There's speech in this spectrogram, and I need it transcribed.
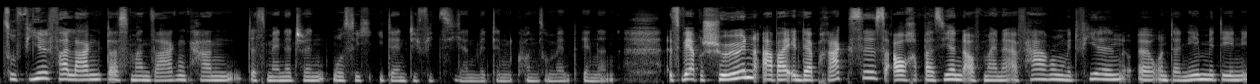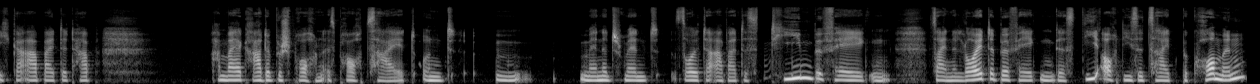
zu viel verlangt, dass man sagen kann, das Management muss sich identifizieren mit den KonsumentInnen. Es wäre schön, aber in der Praxis, auch basierend auf meiner Erfahrung mit vielen äh, Unternehmen, mit denen ich gearbeitet habe, haben wir ja gerade besprochen, es braucht Zeit und ähm, Management sollte aber das Team befähigen, seine Leute befähigen, dass die auch diese Zeit bekommen,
